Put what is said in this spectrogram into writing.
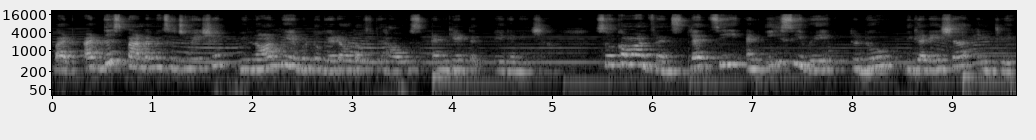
But at this pandemic situation, we'll not be able to get out of the house and get a clay Ganesha. So come on friends, let's see an easy way to do the Ganesha in clay.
